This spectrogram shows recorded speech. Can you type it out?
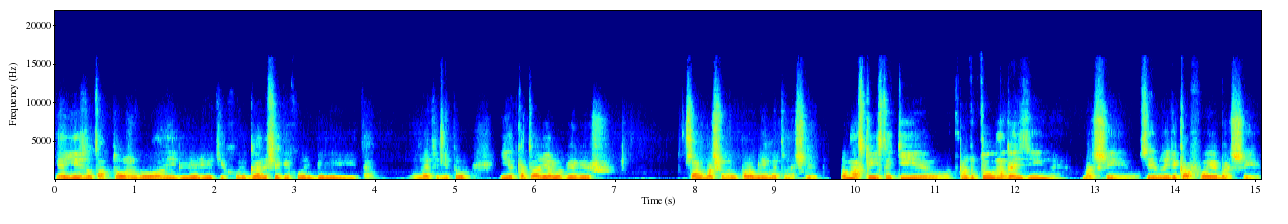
я ездил, там тоже было, и люди, эти хулиганы всякие ходят, били, и там, ну, это не то. И от контролеров бегаешь. Самая большая проблема – это ночлег. В Москве есть такие продуктовые магазины большие, все вот эти кафе большие.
